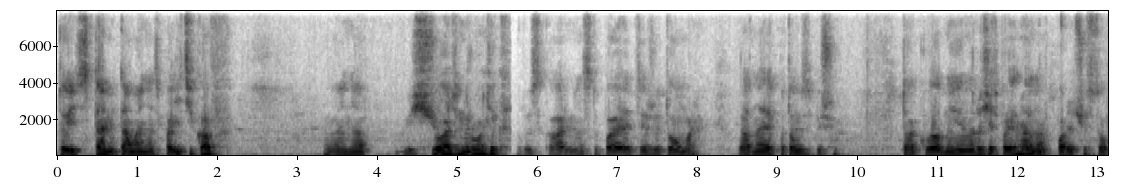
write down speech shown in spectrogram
То есть там и там одна из политиков. Она еще один ролик. Русская армия наступает, Житомир. Ладно, я потом запишу. Так, ладно, я, наверное, сейчас проиграю на пару часов.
